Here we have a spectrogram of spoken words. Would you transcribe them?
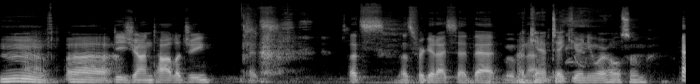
Mm, uh, Dijontology. It's, let's let's forget I said that. I Moving on. can't take you anywhere wholesome.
